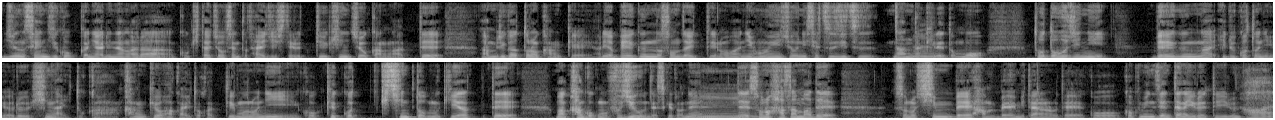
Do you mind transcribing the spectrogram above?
準戦時国家にありながらこう北朝鮮と対峙してるっていう緊張感があってアメリカとの関係あるいは米軍の存在っていうのは日本以上に切実なんだけれども、と同時に米軍がいることによる被害とか環境破壊とかっていうものにこう結構きちんと向き合って、まあ、韓国も不自由ですけどね、でその狭間でその親米、反米みたいなのでこう国民全体が揺れている、は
